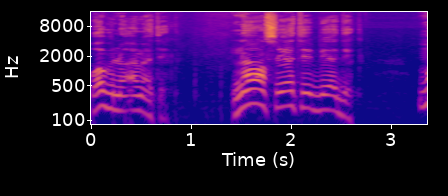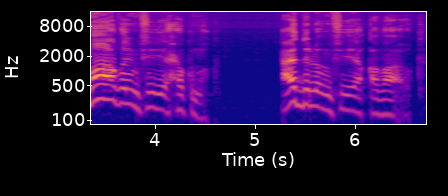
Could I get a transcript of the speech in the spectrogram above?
وابن أمتك ناصيتي بيدك ماض في حكمك عدل في قضاؤك.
